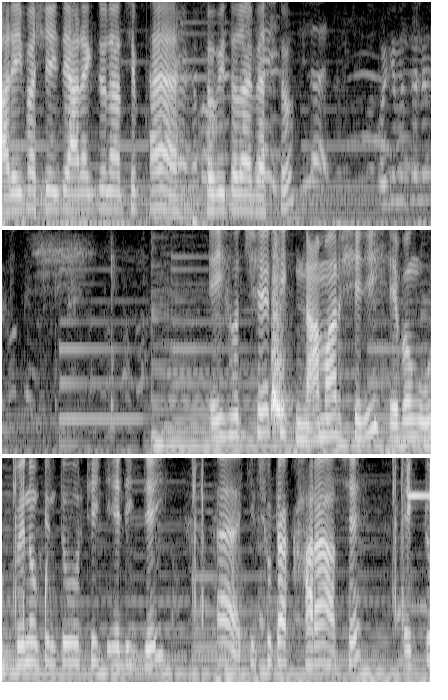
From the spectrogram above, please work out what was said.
আর এই পাশে এই যে আরেকজন আছে হ্যাঁ ছবি তোলায় ব্যস্ত। এই হচ্ছে ঠিক নামার সিঁড়ি এবং উঠবেনও কিন্তু ঠিক এদিক দিয়েই। হ্যাঁ কিছুটা খাড়া আছে। একটু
